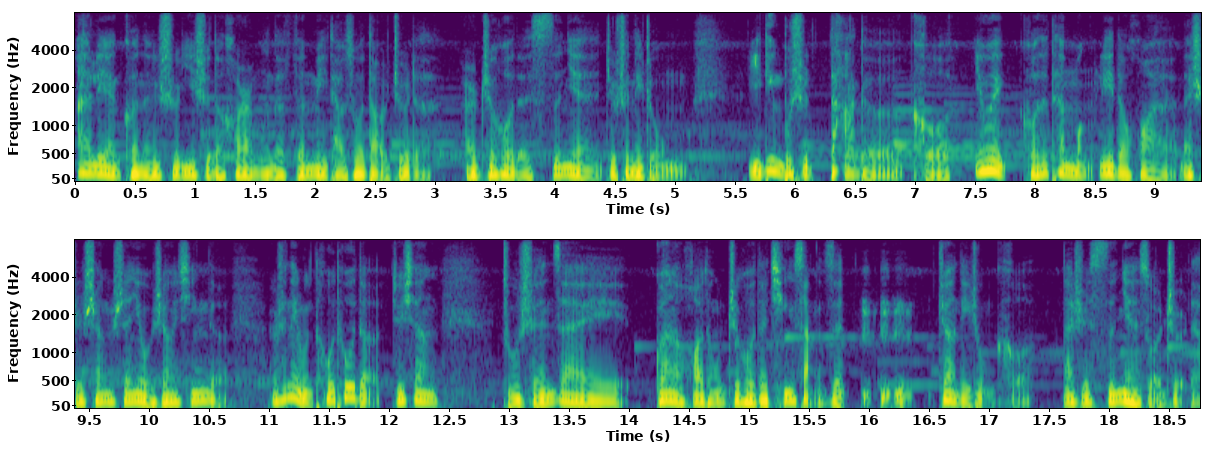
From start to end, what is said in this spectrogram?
爱恋可能是一时的荷尔蒙的分泌，它所导致的，而之后的思念就是那种，一定不是大的咳，因为咳得太猛烈的话，那是伤身又伤心的，而是那种偷偷的，就像主持人在关了话筒之后的清嗓子 这样的一种咳，那是思念所指的。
